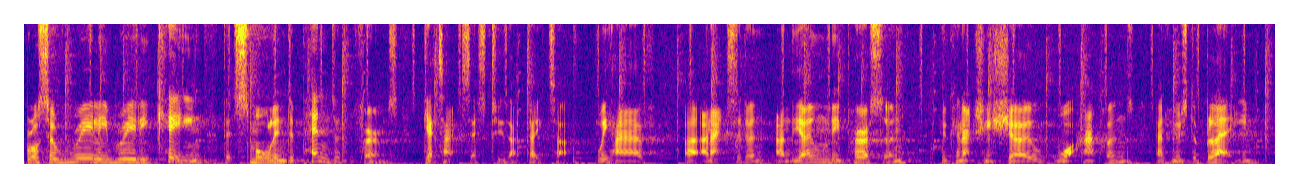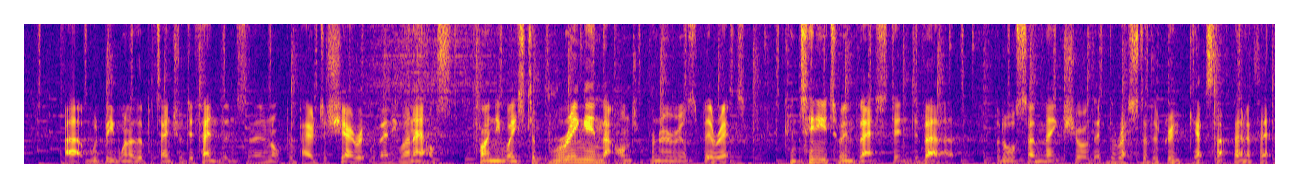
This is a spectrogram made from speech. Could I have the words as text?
We're also really, really keen that small independent firms get access to that data. We have uh, an accident and the only person who can actually show what happened and who's to blame uh, would be one of the potential defendants and they're not prepared to share it with anyone else. Finding ways to bring in that entrepreneurial spirit, continue to invest in develop, but also make sure that the rest of the group gets that benefit.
